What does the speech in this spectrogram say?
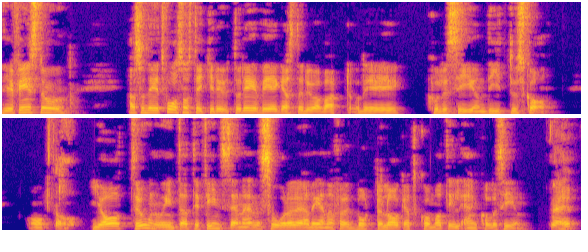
det finns nog... Alltså det är två som sticker ut och det är Vegas där du har varit och det är Colosseum dit du ska. Och Ja. jag tror nog inte att det finns en, en svårare arena för ett bortalag att komma till än Colosseum. Nej,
